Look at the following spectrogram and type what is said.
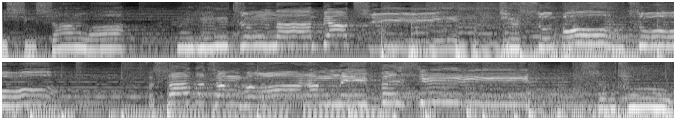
你欣赏我哪一种的表情，却说不出。在什么场合我让你分心，说不出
